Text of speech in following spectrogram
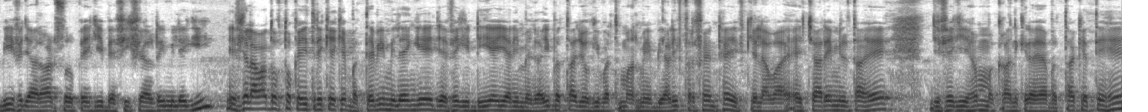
बीस हज़ार आठ सौ रुपये की बेसिक सैलरी मिलेगी। इसके अलावा दोस्तों कई तरीके के भत्ते भी मिलेंगे, जैसे कि डी यानी महँगाई भत्ता, जो कि वर्तमान में बयालीस परसेंट है। इसके अलावा एचआरए मिलता है, जिसे कि हम मकान किराया भत्ता कहते हैं।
